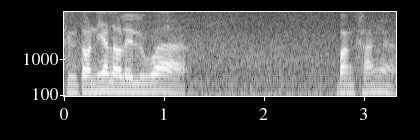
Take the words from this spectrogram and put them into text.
ถึงตอนนี้เราเลยรู้ว่าบางครั้งอะ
